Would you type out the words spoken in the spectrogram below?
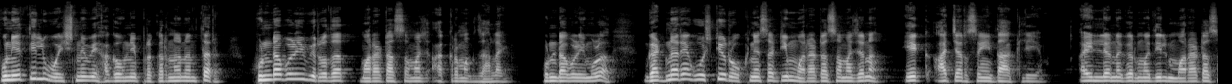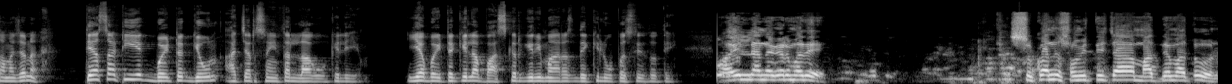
पुण्यातील वैष्णवी हगवणे प्रकरणानंतर हुंडाबळी विरोधात मराठा समाज आक्रमक झालाय. हुंडाबळीमुळं घडणाऱ्या गोष्टी रोखण्यासाठी मराठा समाजानं एक आचारसंहिता आखली आहे. अहिल्यानगरमधील मराठा समाजानं त्यासाठी एक बैठक घेऊन आचारसंहिता लागू केली आहे. या बैठकीला भास्करगिरी महाराज देखील उपस्थित होते. अहिल्यानगरमध्ये सुकान समितीच्या माध्यमातून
